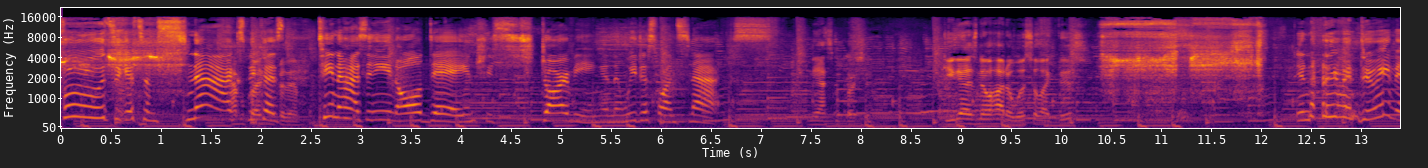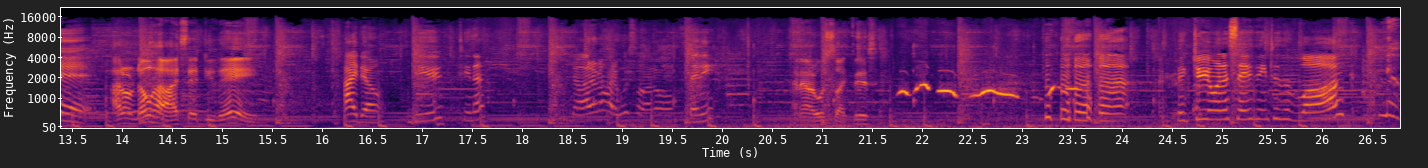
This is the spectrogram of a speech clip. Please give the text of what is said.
Food to get some snacks I have a question because. Tina hasn't eaten all day and she's starving and then we just want snacks. Let me ask a question. Do you guys know how to whistle like this? You're not even doing it. I don't know how. I said do they. I don't. Do you, Tina? No, I don't know how to whistle at all. Benny? I know it looks like this. Victor, you want to say anything to the vlog? No.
